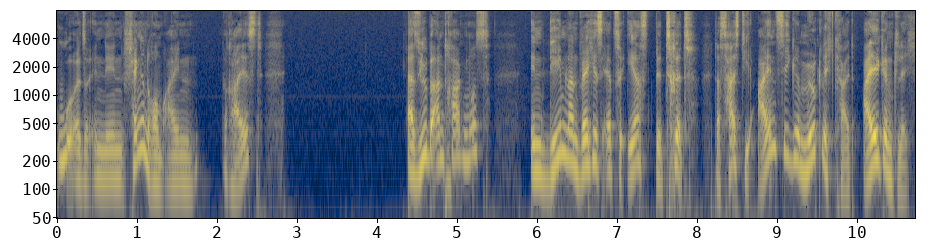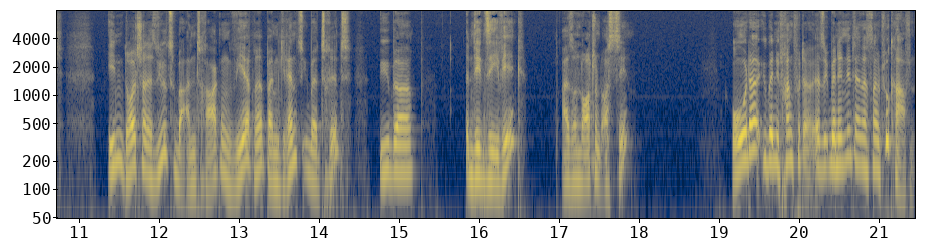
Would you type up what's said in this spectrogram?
EU, also in den Schengen-Raum einreist, Asyl beantragen muss in dem Land, welches er zuerst betritt. Das heißt, die einzige Möglichkeit eigentlich in Deutschland Asyl zu beantragen wäre beim Grenzübertritt über den Seeweg, also Nord- und Ostsee, oder über den Frankfurter, also über den internationalen Flughafen.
